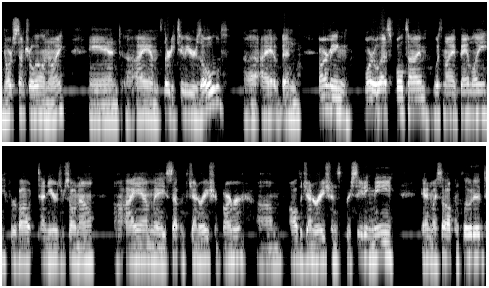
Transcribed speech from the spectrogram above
north central Illinois, and uh, I am 32 years old. Uh, I have been farming more or less full time with my family for about 10 years or so now. Uh, I am a seventh generation farmer. Um, all the generations preceding me and myself included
